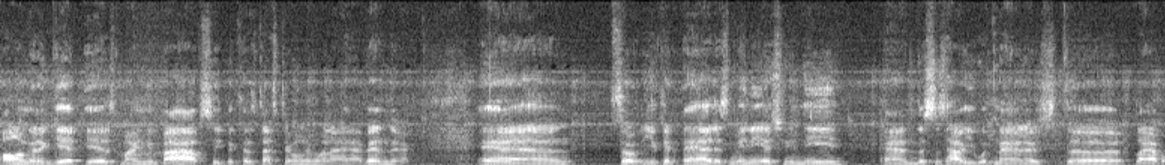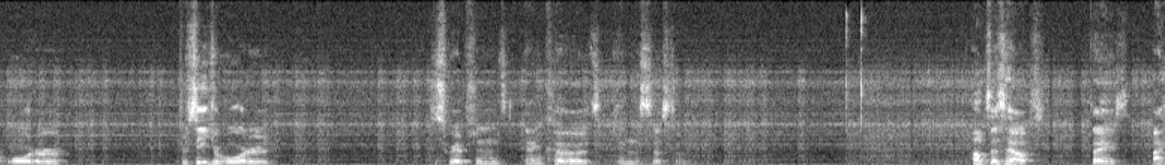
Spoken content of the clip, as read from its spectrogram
all I'm going to get is my new biopsy because that's the only one I have in there. And so you can add as many as you need, and this is how you would manage the lab order, procedure order descriptions and codes in the system. Hope this helps. Thanks. Bye.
